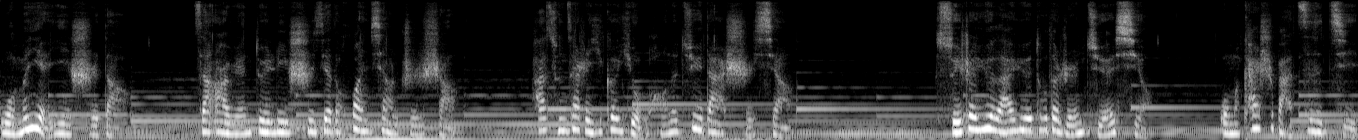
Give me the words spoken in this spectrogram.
我们也意识到，在二元对立世界的幻象之上，还存在着一个永恒的巨大实相。随着越来越多的人觉醒，我们开始把自己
